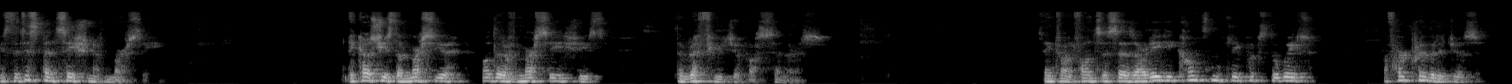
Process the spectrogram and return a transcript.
is the dispensation of mercy because she's the mercy, mother of mercy, she's the refuge of us sinners. St. Alphonsus says, Our Lady constantly puts the weight of her privileges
